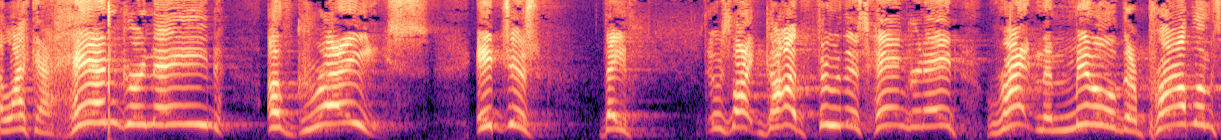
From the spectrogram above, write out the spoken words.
like a hand grenade of grace. It just, they, it was like God threw this hand grenade right in the middle of their problems,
